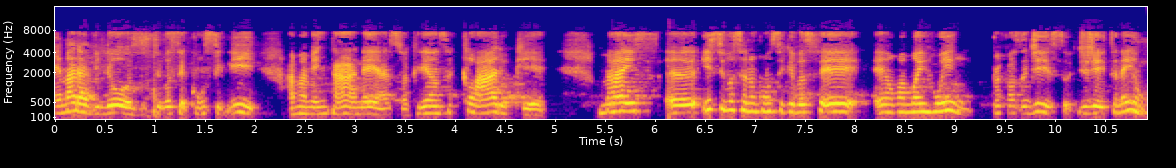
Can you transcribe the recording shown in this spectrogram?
É maravilhoso se você conseguir amamentar né, a sua criança? Claro que é. Mas uh, e se você não conseguir, você é uma mãe ruim por causa disso? De jeito nenhum.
